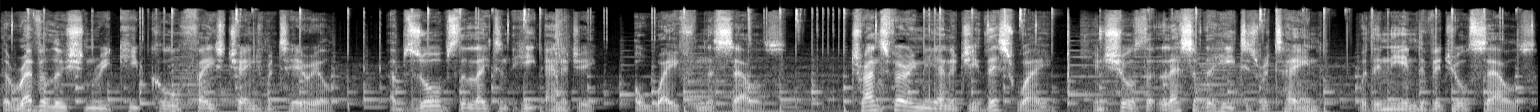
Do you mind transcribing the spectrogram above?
the revolutionary Keep Cool phase change material absorbs the latent heat energy away from the cells. Transferring the energy this way ensures that less of the heat is retained within the individual cells,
